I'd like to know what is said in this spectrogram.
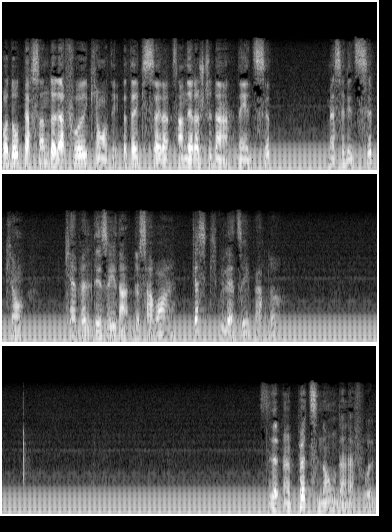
pas d'autres personnes de la foule qui ont été, peut-être qui s'en est rajouté dans, les disciples, mais c'est les disciples qui, ont, qui avaient le désir de savoir qu'est-ce qu'il voulait dire par là. C'est un petit nombre dans la foule.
